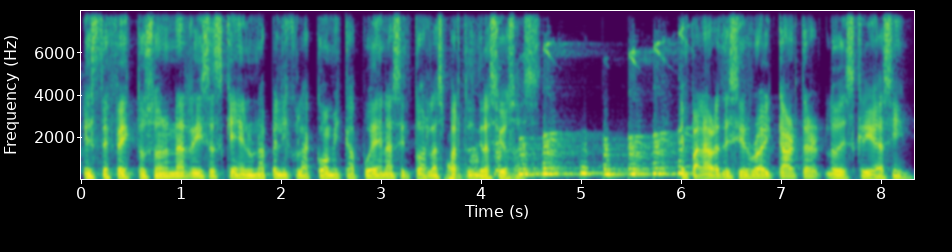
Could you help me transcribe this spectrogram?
Este efecto son unas risas que en una película cómica pueden acentuar las partes graciosas. En palabras de Sir Roy Carter lo describe así.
